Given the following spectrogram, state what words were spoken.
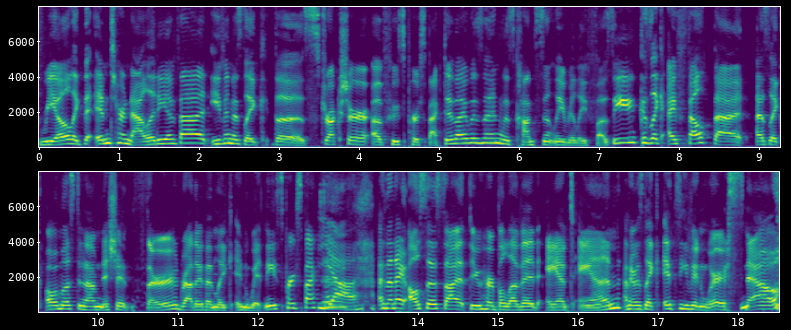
real. Like the internality of that, even as like the structure of whose perspective I was in was constantly really fuzzy. Cause like I felt that as like almost an omniscient third rather than like in Whitney's perspective. Yeah. And then I also saw it through her beloved Aunt Anne. And I was like, it's even worse now.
